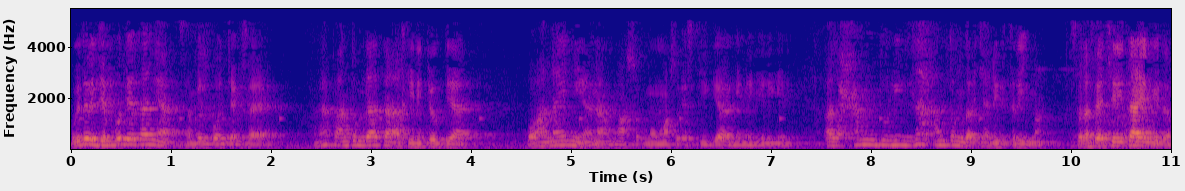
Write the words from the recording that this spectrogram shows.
Begitu dijemput dia tanya, sambil bonceng saya. Kenapa antum datang akhi di Jogja? Oh anak ini, anak masuk mau masuk S3 gini gini gini. Alhamdulillah antum nggak jadi diterima. Setelah saya ceritain gitu.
